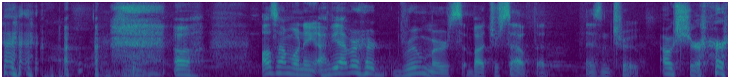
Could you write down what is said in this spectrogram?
Oh, also, I'm wondering, have you ever heard rumors about yourself that isn't true? Oh, sure.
